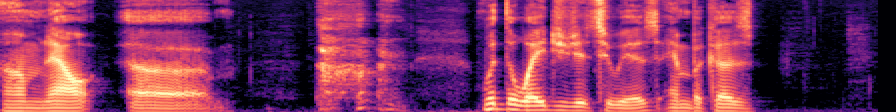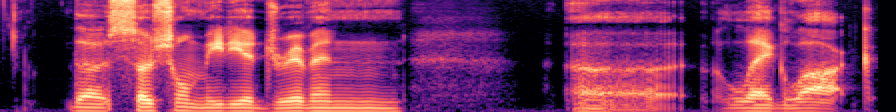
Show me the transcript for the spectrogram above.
Um, now, um with the way jujitsu is, and because the social media driven uh, leg lock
